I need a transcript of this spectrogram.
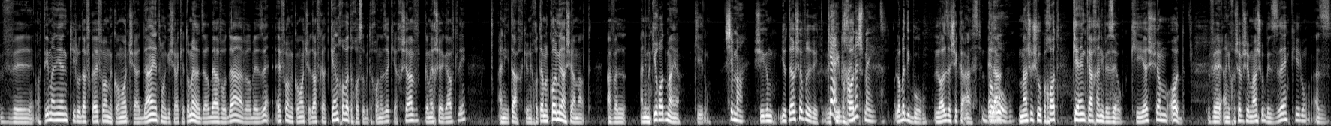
ואותי מעניין כאילו דווקא איפה המקומות שעדיין את מרגישה, כי את אומרת, זה הרבה עבודה והרבה זה, איפה המקומות שדווקא את כן חווה את החוסר ביטחון הזה, כי עכשיו, גם איך שהגבת לי, אני איתך, כאילו אני חותם על כל מילה שאמרת, אבל אני מכיר עוד בעיה, כאילו, שמה? שהיא גם יותר שברירית, כן, חד פחות, משמעית. לא בדיבור, לא על זה שכעסת, ברור. אלא משהו שהוא פחות, כן, ככה אני וזהו, כי יש שם עוד, ואני חושב שמשהו בזה, כאילו, אז,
